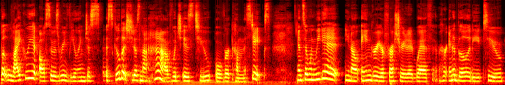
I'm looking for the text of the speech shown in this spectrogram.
But likely it also is revealing just a skill that she does not have, which is to overcome mistakes. And so when we get, you know, angry or frustrated with her inability to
